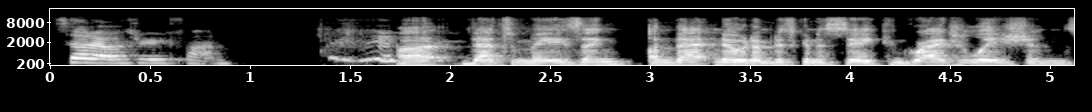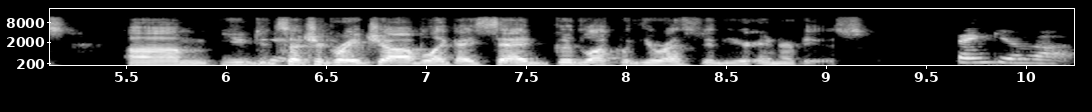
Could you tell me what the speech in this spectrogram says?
So that was really fun. uh, that's amazing. On that note, I'm just going to say congratulations. Um, you did such a great job. Like I said, good luck with your rest of your interviews. Thank you a lot.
